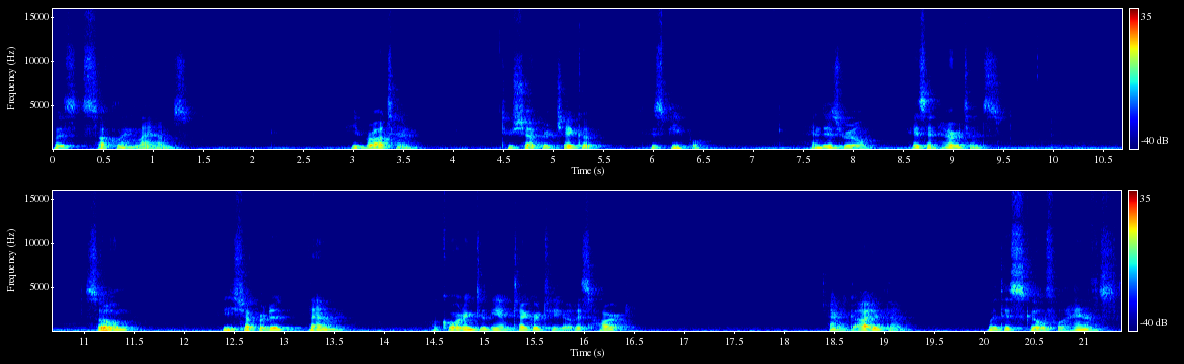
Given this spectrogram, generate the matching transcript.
with suckling lambs. He brought him to shepherd Jacob, his people, and Israel, his inheritance. So he shepherded them according to the integrity of his heart, and guided them with his skillful hands.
